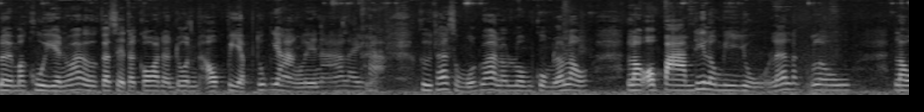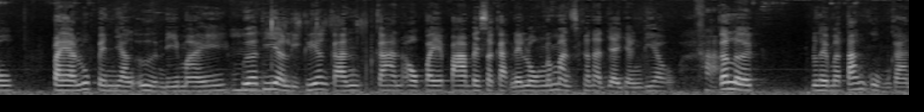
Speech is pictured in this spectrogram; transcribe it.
เลยมาคุยกันว่าเออเกษตรกรอะโดนเอาเปรียบทุกอย่างเลยนะอะไรอย่างเงี้ค่ะยคือถ้าสมมุติว่าเรารวมกลุ่มแล้วเราเราเอาปาล์มที่เรามีอยู่ แล้วเราเราแปรรูปเป็นอย่างอื่นดีไหมอืมเพื่อที่จะหลีกเลี่ยงการการเอาไปปาล์มไปสกัดในโรงน้ำมันขนาดใหญ่อย่างเดียวค่ะก็เลย เลยมาตั้งกลุ่มกัน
